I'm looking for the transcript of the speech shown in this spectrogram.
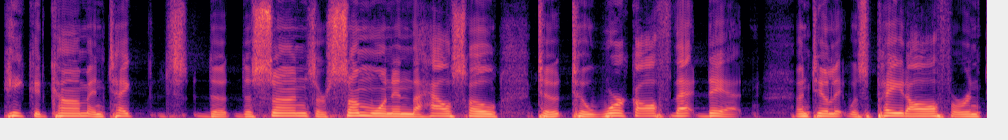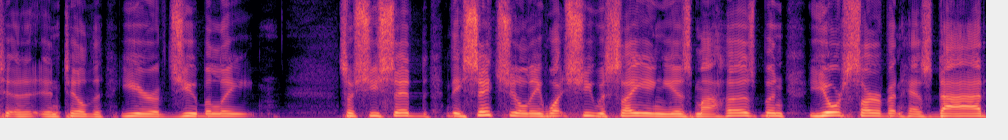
he could come and take the, the sons or someone in the household to, to work off that debt until it was paid off or until, until the year of Jubilee. So she said, essentially, what she was saying is, My husband, your servant, has died,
